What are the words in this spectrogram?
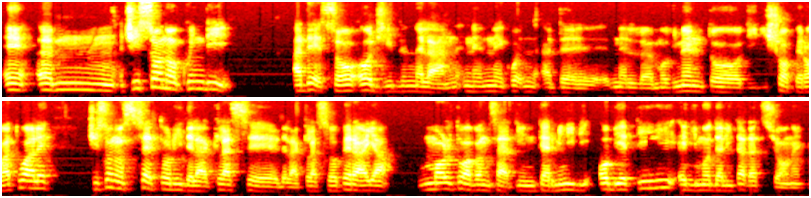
E, um, ci sono quindi adesso, oggi, nella, nel, nel, nel, movimento di, sciopero attuale, ci sono settori della classe, della classe operaia molto avanzati in termini di obiettivi e di modalità d'azione.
